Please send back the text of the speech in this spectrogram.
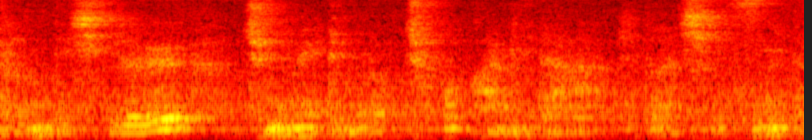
여러분 되시기를 주님의 이름으로 축복합니다. 기도하시겠습니다.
